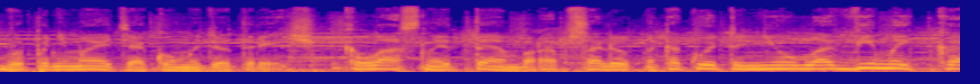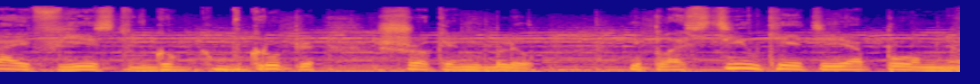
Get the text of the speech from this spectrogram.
Вы понимаете, о ком идет речь. Классный тембр, абсолютно. Какой-то неуловимый кайф есть в, в группе Shocking Blue. И пластинки эти я помню,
